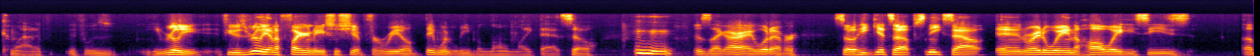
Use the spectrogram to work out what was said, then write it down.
come on, if, if it was he really, if he was really on a Fire Nation ship for real, they wouldn't leave him alone like that. So hmm it was like, all right, whatever. So he gets up, sneaks out, and right away in the hallway he sees a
